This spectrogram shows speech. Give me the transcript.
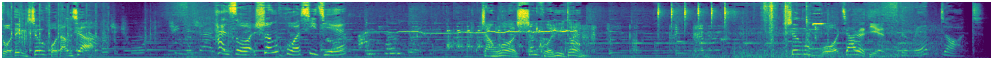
锁定生活当下。探索生活细节，掌握生活律动，生活加热点。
